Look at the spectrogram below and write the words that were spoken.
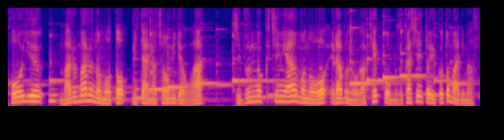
こういう〇〇の素みたいな調味料は自分の口に合うものを選ぶのが結構難しいということもあります。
